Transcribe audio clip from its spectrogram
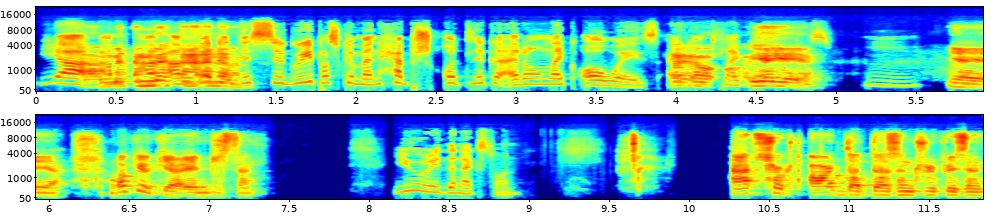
Yeah, Uh, I'm, من- I'm, من- I'm gonna أنا- disagree because ما نحبش قلت لك I don't like always. I Uh, don't uh, like yeah, yeah, yeah. always. Mm. yeah yeah yeah okay okay I understand You read the next one. abstract art that doesn't represent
